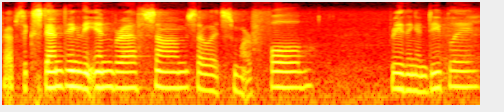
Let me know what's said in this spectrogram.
Perhaps extending the in breath some so it's more full, breathing in deeply,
